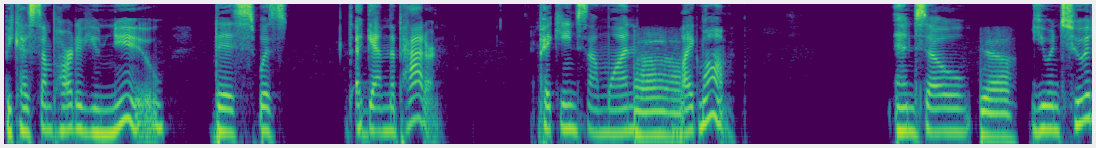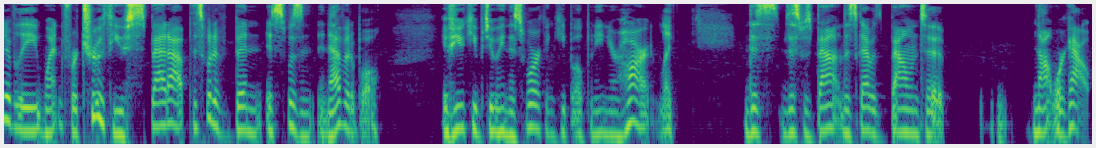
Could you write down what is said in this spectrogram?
because some part of you knew this was, again, the pattern picking someone uh. like mom and so yeah. you intuitively went for truth. You sped up. This would have been, this wasn't inevitable. If you keep doing this work and keep opening your heart, like this, this was bound, this guy was bound to not work out.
